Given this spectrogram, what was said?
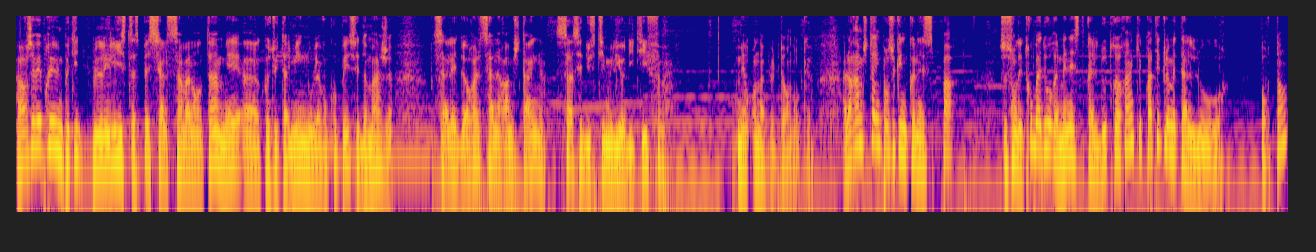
Alors j'avais pris une petite playlist spéciale Saint-Valentin, mais euh, à cause du timing, nous l'avons coupé, c'est dommage. Ça allait de Orelsan à Rammstein, ça c'est du stimuli auditif, mais on n'a plus le temps donc. Alors Rammstein, pour ceux qui ne connaissent pas, ce sont des troubadours et ménestrels d'outre-Rhin qui pratiquent le métal lourd. Pourtant,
